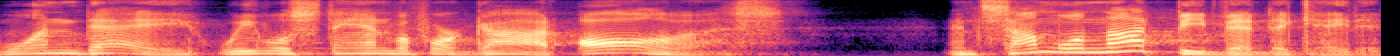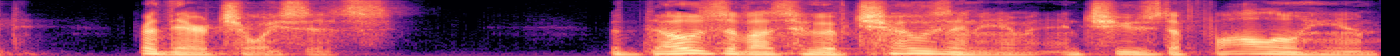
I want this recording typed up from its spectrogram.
one day we will stand before God, all of us, and some will not be vindicated for their choices. But those of us who have chosen him and choose to follow him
